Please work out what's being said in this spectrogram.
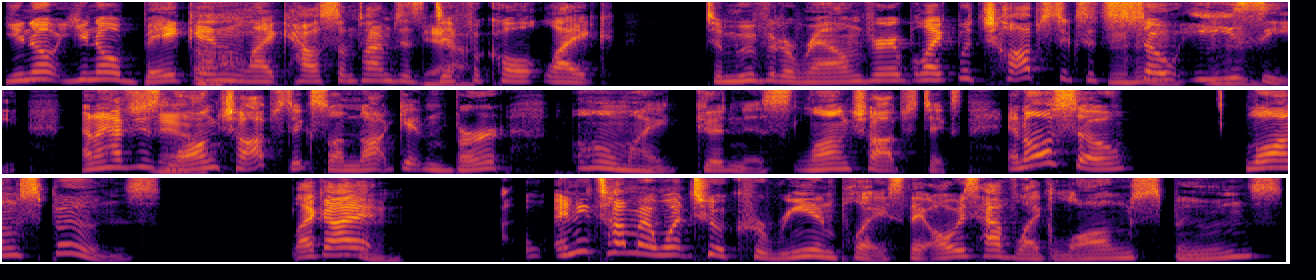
You know, you know bacon. Oh. Like how sometimes it's Yeah. difficult. Like to move it around very like with chopsticks it's so Mhm, mhm. easy and i have just Yeah. long chopsticks so i'm not getting burnt oh my goodness long chopsticks and also long spoons like i Hmm. anytime i went to a korean place they always have like long spoons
